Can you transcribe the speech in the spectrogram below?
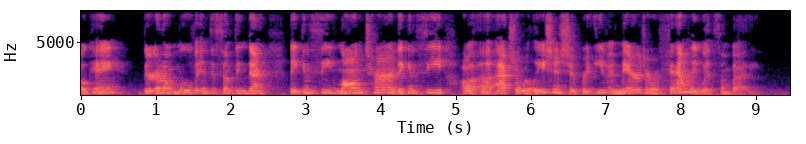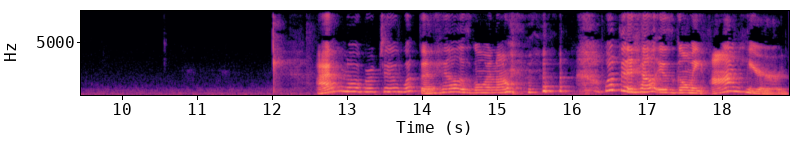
okay they're going to move into something that they can see long term. They can see a, a actual relationship or even marriage or a family with somebody. I don't know, group two. What the hell is going on? what the hell is going on here?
